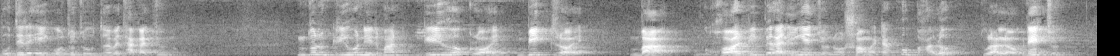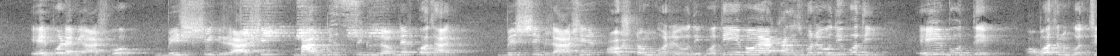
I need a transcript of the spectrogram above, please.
বুধের এই গোচর চতুর্থভাবে থাকার জন্য। নতুন গৃহ নির্মাণ, গৃহ ক্রয়, বিক্রয় বা ঘর রিপেয়ারিংয়ের জন্য সময়টা খুব ভালো তুলা লগ্নের জন্য। এরপর আমি আসব বৃশ্চিক রাশি বা বৃশ্চিক লগ্নের কথায়। বৃশ্চিক রাশির অষ্টম ঘরের অধিপতি এবং একাদশ ঘরের অধিপতি। এই বুধদেব অবস্থান করছে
